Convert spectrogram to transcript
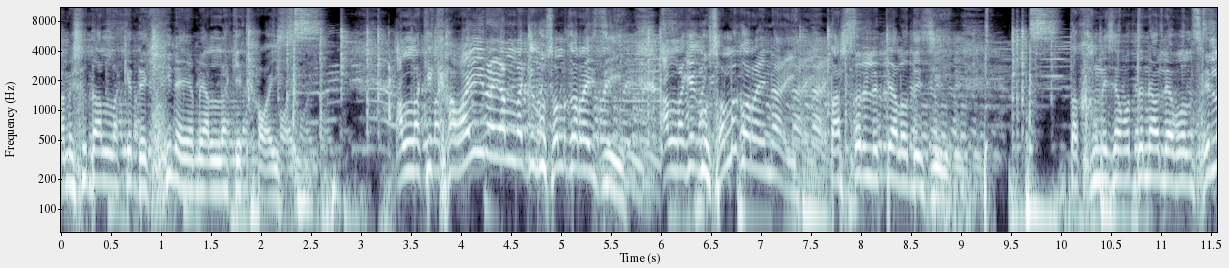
আমি শুধু আল্লাহকে দেখি নাই আমি আল্লাহকে খাওয়াইছি। আল্লাহকে খাওয়াই নাই আল্লাহকে গোসল করাইছি। আল্লাহকে গোসল করাই নাই। তার শরীরে তেলও দিছি তখন নিজামুদ্দিন আউলিয়া বলছিল,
